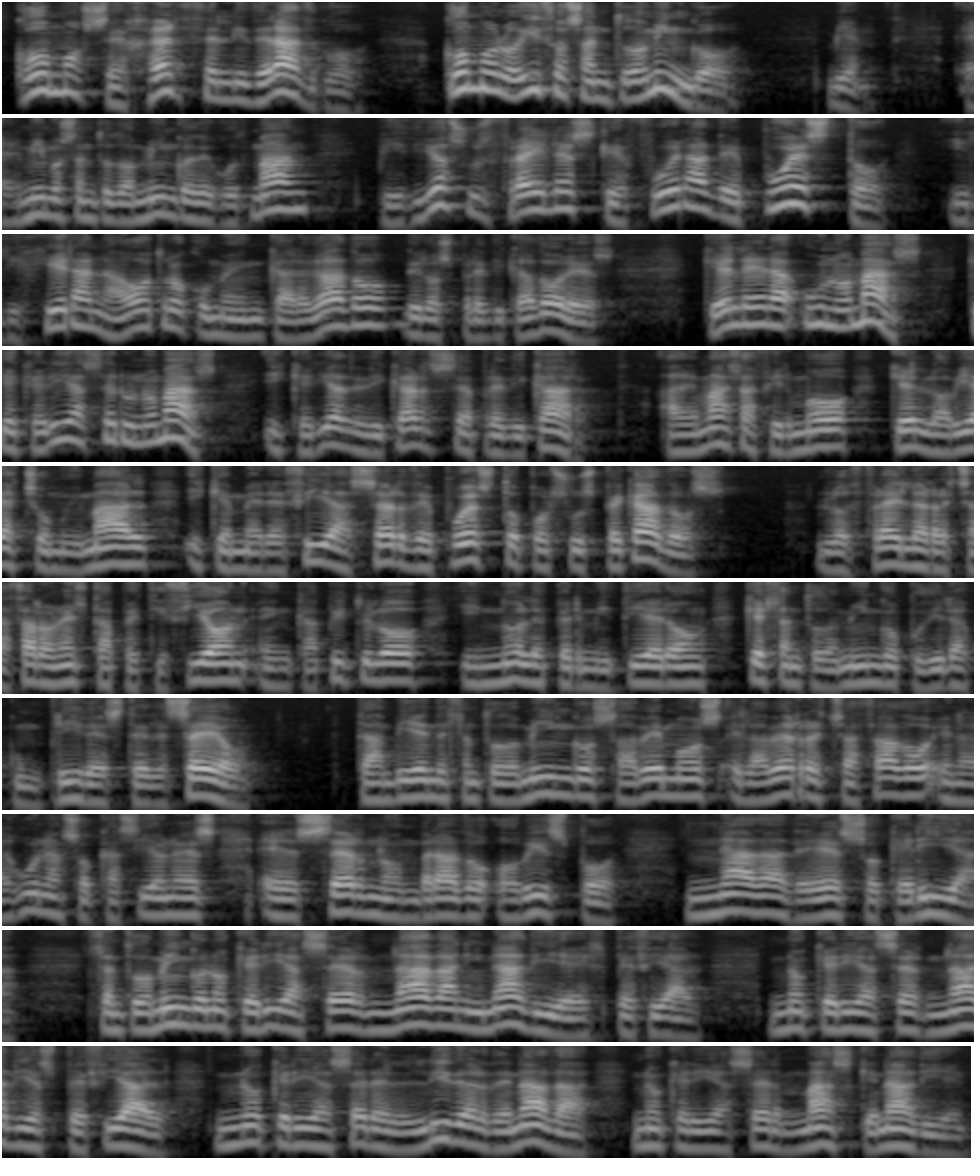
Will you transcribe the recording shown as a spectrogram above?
¿Cómo se ejerce el liderazgo? ¿Cómo lo hizo Santo Domingo? Bien, el mismo Santo Domingo de Guzmán pidió a sus frailes que fuera depuesto y eligieran a otro como encargado de los predicadores, que él era uno más que quería ser uno más y quería dedicarse a predicar. Además afirmó que él lo había hecho muy mal y que merecía ser depuesto por sus pecados. Los frailes rechazaron esta petición en capítulo y no le permitieron que Santo Domingo pudiera cumplir este deseo. También de Santo Domingo sabemos el haber rechazado en algunas ocasiones el ser nombrado obispo. Nada de eso quería. Santo Domingo no quería ser nada ni nadie especial no quería ser nadie especial, no quería ser el líder de nada, no quería ser más que nadie.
